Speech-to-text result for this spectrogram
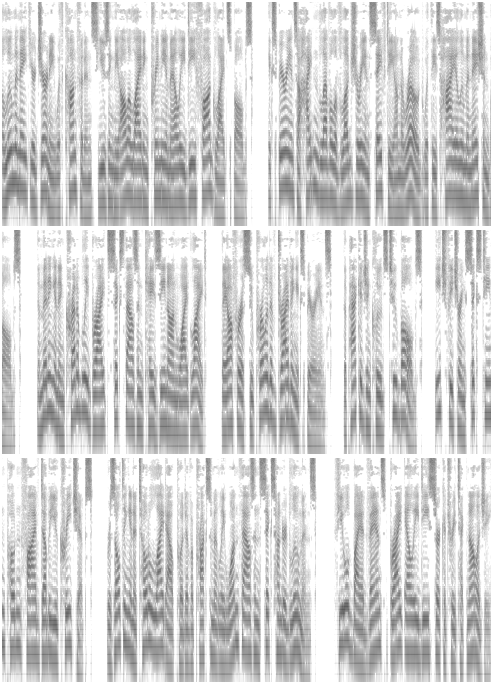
Illuminate your journey with confidence using the Alla Lighting Premium LED Fog Lights bulbs, Experience a heightened level of luxury and safety on the road with these high illumination bulbs. Emitting an incredibly bright 6000K xenon white light, they offer a superlative driving experience. The package includes two bulbs, each featuring 16 potent 5W Cree chips, resulting in a total light output of approximately 1,600 lumens, fueled by advanced bright LED circuitry technology.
